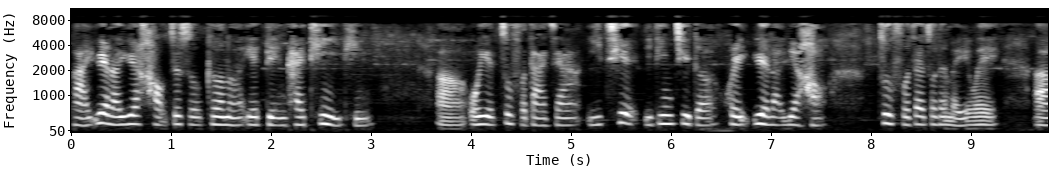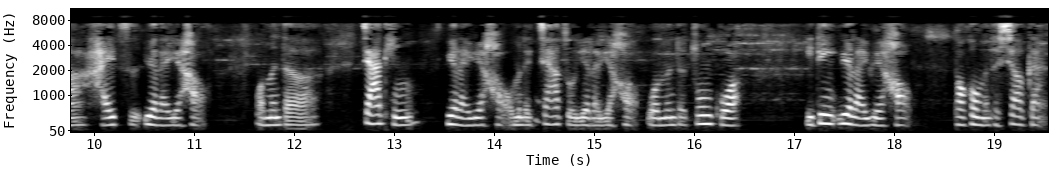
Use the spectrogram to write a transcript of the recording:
把《越来越好》这首歌呢也点开听一听，啊，我也祝福大家一切一定记得会越来越好，祝福在座的每一位啊孩子越来越好，我们的家庭越来越好，我们的家族越来越好，我们的中国一定越来越好，包括我们的孝感，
